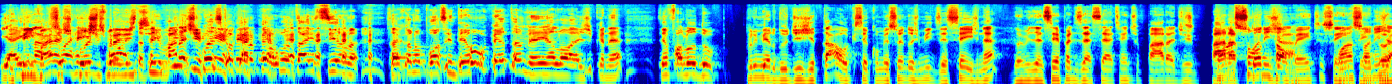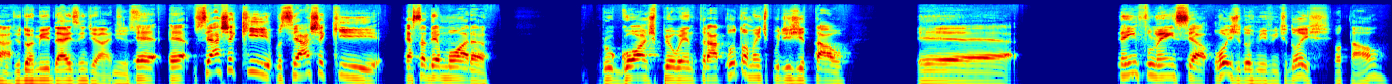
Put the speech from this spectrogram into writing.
E aí, tem na sua resposta, gente... tem várias coisas que eu quero perguntar em cima. Só que eu não posso interromper também, é lógico, né? Você falou do primeiro do digital, que você começou em 2016, né? 2016 para 2017 a gente para de para com a Sony totalmente, já. sim, com a sim, Sony do, já. de 2010 em diante. É, é, você acha que você acha que essa demora pro gospel entrar totalmente pro digital é, tem influência hoje 2022? Total.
